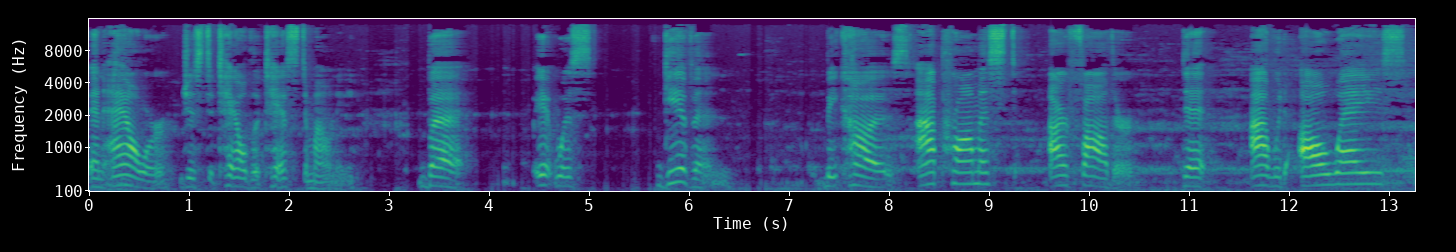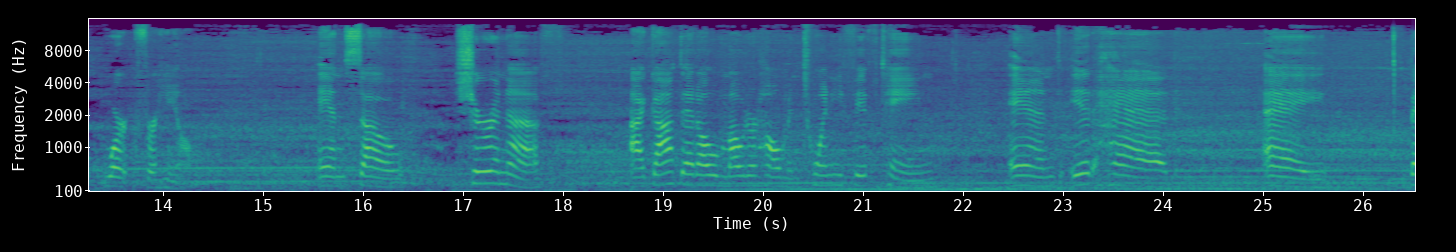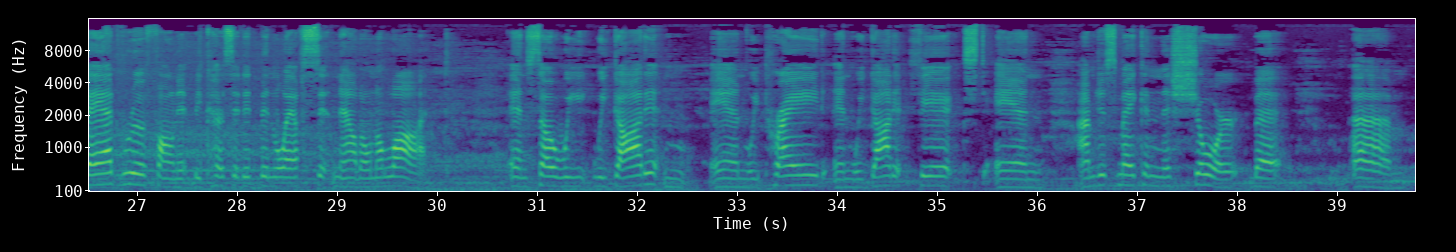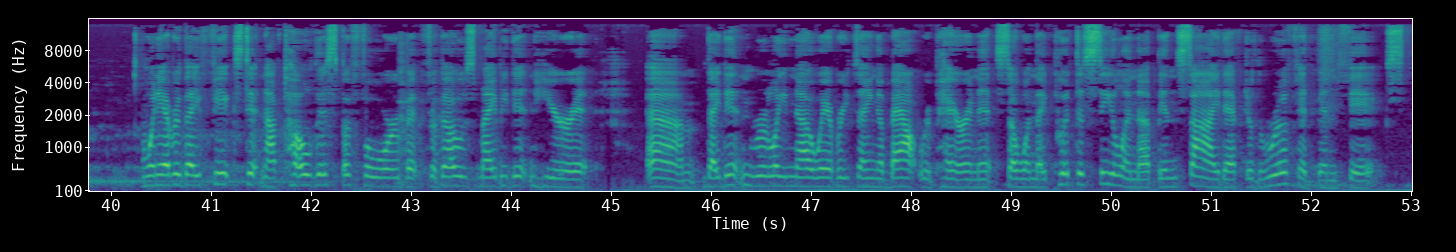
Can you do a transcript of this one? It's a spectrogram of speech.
an hour just to tell the testimony but it was given because I promised our Father that I would always work for Him. And so, sure enough, I got that old motorhome in 2015, and it had a bad roof on it because it had been left sitting out on a lot. And so we, we got it and, and we prayed and we got it fixed. And I'm just making this short, but um, whenever they fixed it, and I've told this before, but for those maybe didn't hear it, um, they didn't really know everything about repairing it. So when they put the ceiling up inside after the roof had been fixed,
